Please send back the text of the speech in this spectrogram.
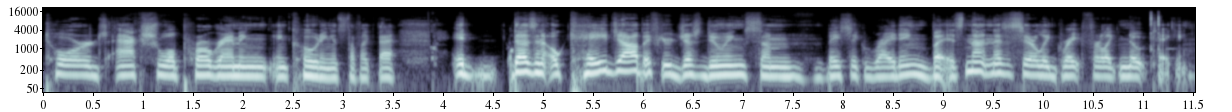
towards actual programming and coding and stuff like that. It does an okay job if you're just doing some basic writing, but it's not necessarily great for like note taking.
